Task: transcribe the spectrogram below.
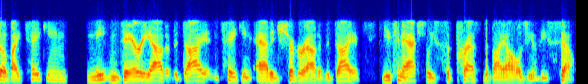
So by taking meat and dairy out of the diet and taking added sugar out of the diet you can actually suppress the biology of these cells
